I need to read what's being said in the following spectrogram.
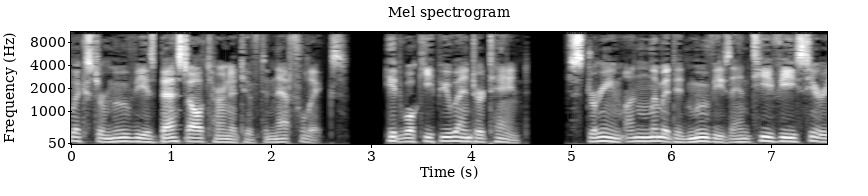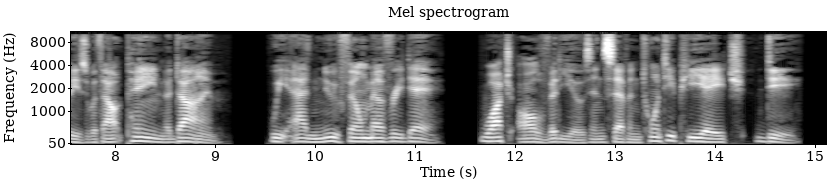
Flixtor movie is best alternative to Netflix. It will keep you entertained. Stream unlimited movies and TV series without paying a dime. We add new film every day. Watch all videos in 720p HD.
